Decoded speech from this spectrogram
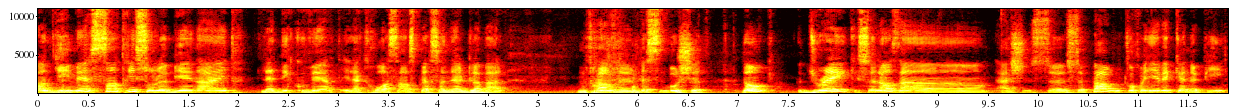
entre guillemets, centré sur le bien-être, la découverte et la croissance personnelle globale. Une phrase de, de bullshit. Donc, Drake se lance dans. se, se parle d'une compagnie avec Canopy.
